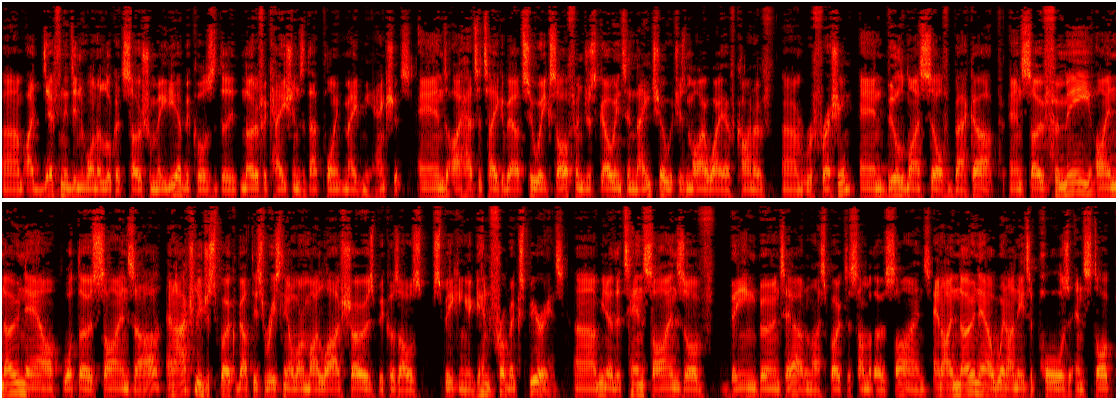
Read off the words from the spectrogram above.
Um, I definitely didn't want to look at social media because the notifications at that point made me anxious. And I had to take about two weeks off and just go into nature, which is my way of kind of um, refreshing and build myself back up. And so for me, I know now what those signs are. And I actually just spoke about this recently on one of my live shows because I was speaking again from experience. Um, you know, the 10 signs of being burnt out. And I spoke to some of those signs. And I know now when I need to pause and stop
